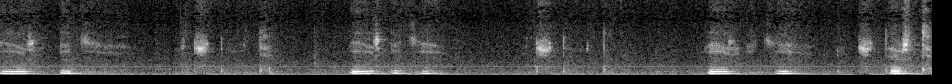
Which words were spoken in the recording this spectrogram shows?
Bir, iki, üç, dört. Bir, iki, üç, dört. Bir, iki, üç, dört.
